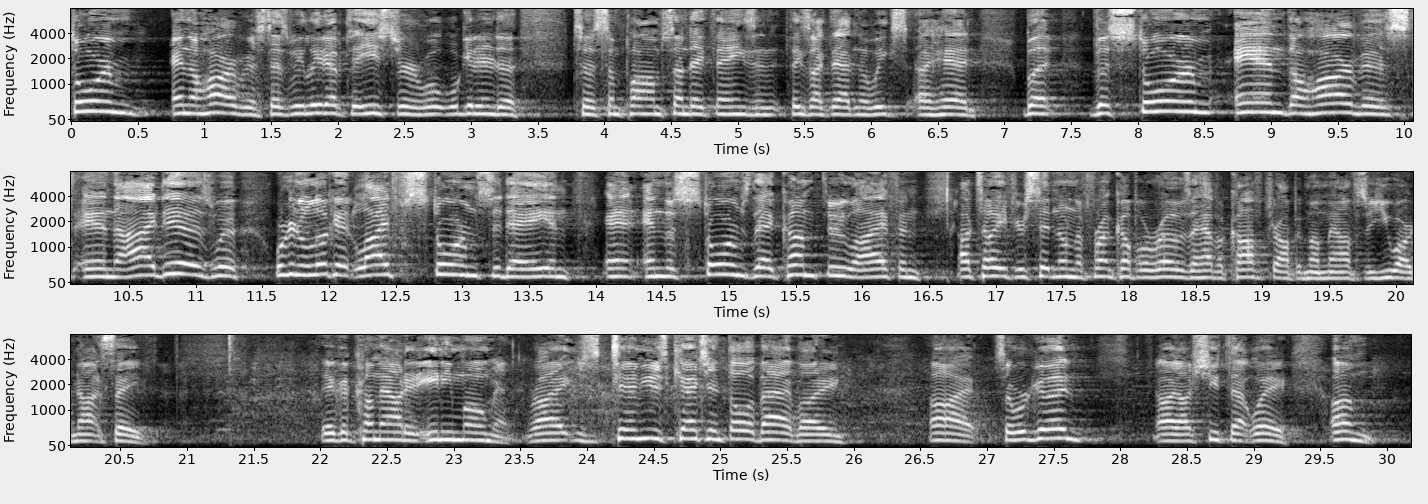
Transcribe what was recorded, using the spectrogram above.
storm and the harvest as we lead up to Easter. We'll, we'll get into to some Palm Sunday things and things like that in the weeks ahead. But the storm and the harvest and the idea is we're, we're going to look at life storms today and, and, and the storms that come through life. And I'll tell you, if you're sitting on the front couple rows, I have a cough drop in my mouth, so you are not safe. It could come out at any moment, right? Just, Tim, you just catch it and throw it back, buddy. All right, so we're good? All right, I'll shoot that way. Um,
